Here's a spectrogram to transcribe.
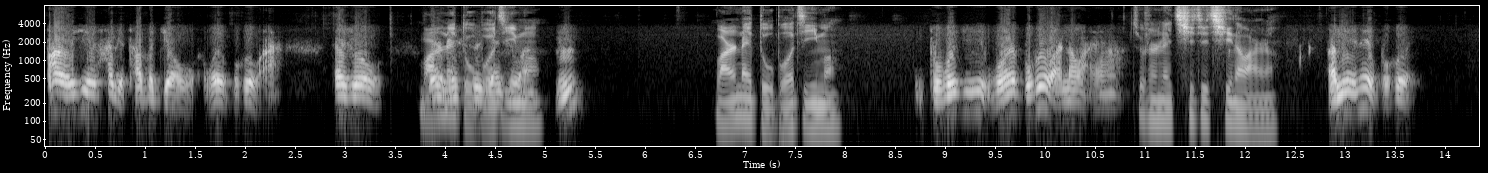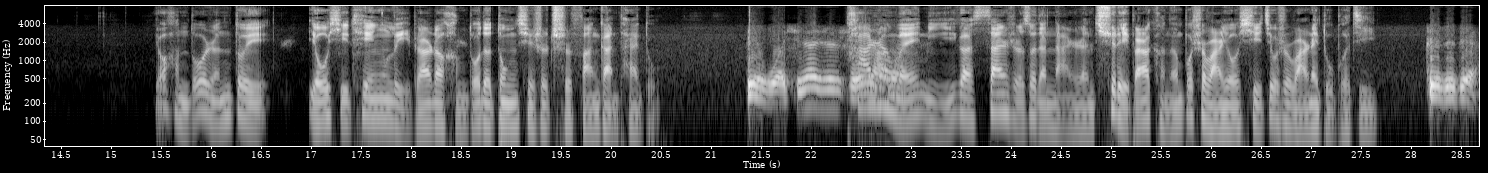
打游戏还得他们教我，我也不会玩。再说我玩那赌博机吗？？嗯。玩那赌博机吗？赌博机我也不会玩那玩意儿啊，就是那七七七那玩意儿啊。啊那那也不会。有很多人对游戏厅里边的很多的东西是持反感态度。对我现在是他认为你一个三十岁的男人去里边可能不是玩游戏，就是玩那赌博机。对对对，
